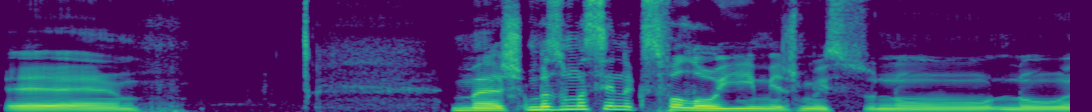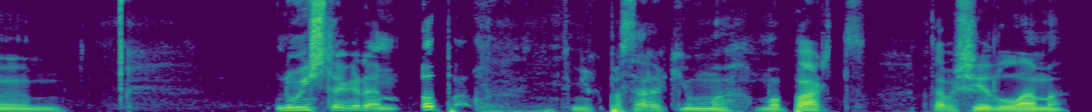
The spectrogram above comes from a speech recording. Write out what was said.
é... Mas, mas uma cena que se falou e mesmo isso no, no, um, no Instagram. Opa, tinha que passar aqui uma, uma parte que estava cheia de lama.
